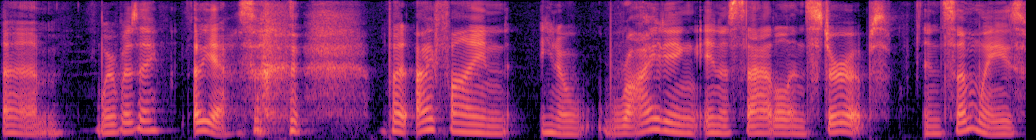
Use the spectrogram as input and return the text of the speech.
Um, where was I? Oh, yeah. So, but I find, you know, riding in a saddle and stirrups in some ways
